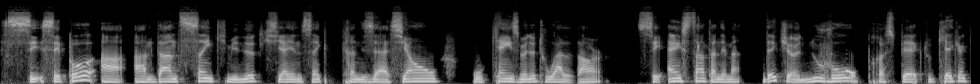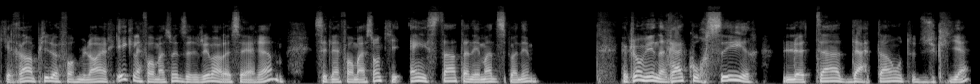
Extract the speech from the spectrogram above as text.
C'est pas en, en dans de cinq minutes qu'il y a une synchronisation ou 15 minutes ou à l'heure. C'est instantanément. Dès qu'il y a un nouveau prospect ou quelqu'un qui remplit le formulaire et que l'information est dirigée vers le CRM, c'est de l'information qui est instantanément disponible. Fait que là, on vient de raccourcir le temps d'attente du client.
